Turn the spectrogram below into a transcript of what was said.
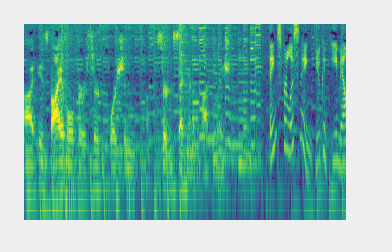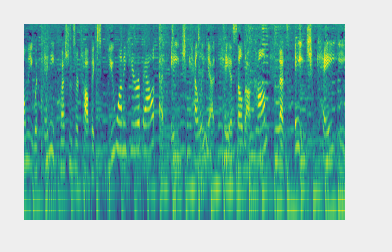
uh, is viable for a certain portion, of a certain segment of the population. Thanks for listening. You can email me with any questions or topics you want to hear about at hkelly at ksl.com. That's H K E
